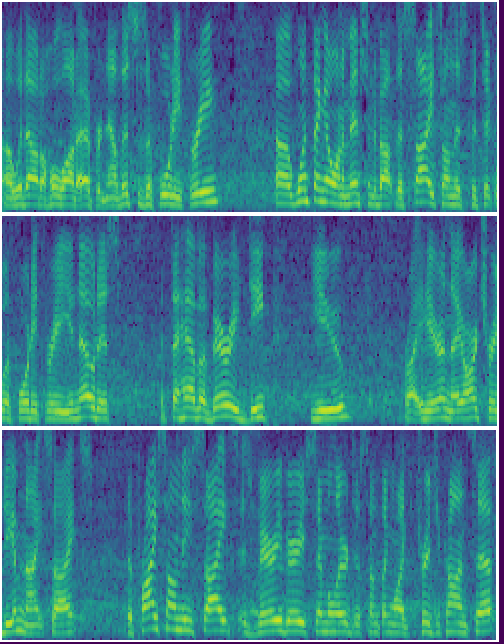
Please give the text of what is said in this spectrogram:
uh, without a whole lot of effort. Now this is a 43. Uh, one thing I want to mention about the sights on this particular 43, you notice that they have a very deep U right here, and they are tritium night sights. The price on these sights is very, very similar to something like Trijicon set.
